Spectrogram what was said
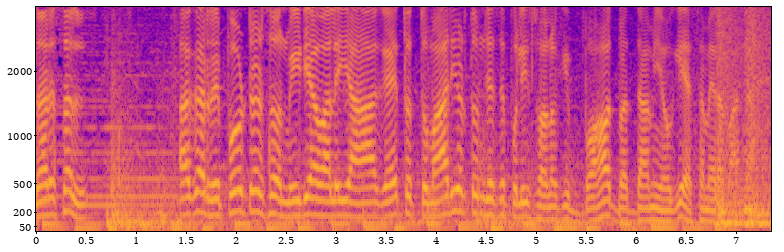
दरअसल अगर रिपोर्टर्स और मीडिया वाले यहाँ आ गए तो तुम्हारी और तुम जैसे पुलिस वालों की बहुत बदनामी होगी ऐसा मेरा मानना है।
